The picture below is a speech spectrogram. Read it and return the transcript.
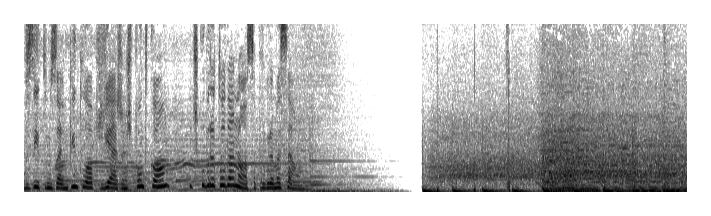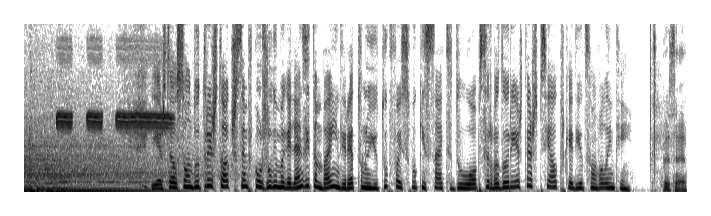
Visite-nos em pintolopesviagens.com e descubra toda a nossa programação. E este é o som do Três Toques, sempre com o Júlio Magalhães e também em direto no YouTube, Facebook e site do Observador. E este é especial porque é dia de São Valentim. Pois é,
